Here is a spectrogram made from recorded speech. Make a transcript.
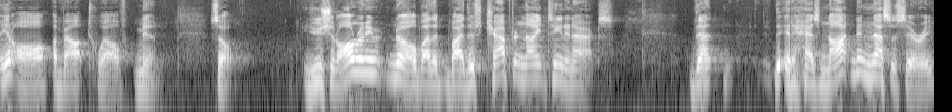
in all about 12 men. So, you should already know by, the, by this chapter 19 in Acts that it has not been necessary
